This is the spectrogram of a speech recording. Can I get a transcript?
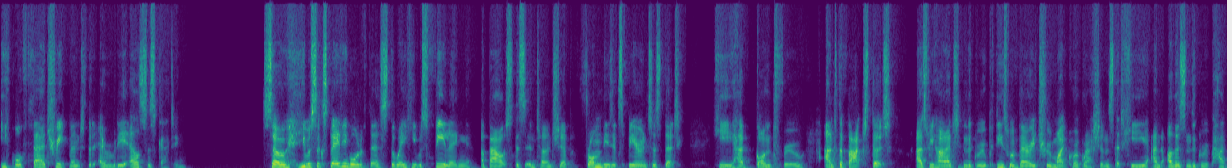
equal fair treatment that everybody else is getting. So he was explaining all of this the way he was feeling about this internship from these experiences that he had gone through and the fact that as we highlighted in the group, these were very true microaggressions that he and others in the group had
